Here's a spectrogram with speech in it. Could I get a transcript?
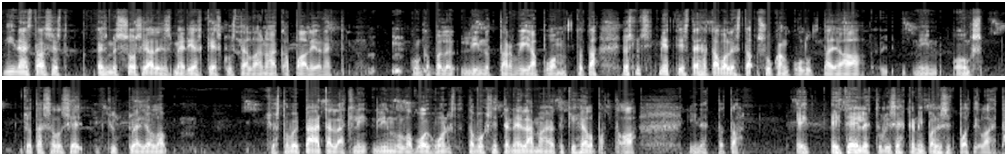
Niin näistä asioista esimerkiksi sosiaalisessa mediassa keskustellaan aika paljon, että kuinka paljon linnut tarvii apua, mutta tota, jos nyt sitten miettii sitä ihan tavallista sukankuluttajaa, niin onko jotain sellaisia juttuja, joilla, josta voi päätellä, että linnulla voi huonosti, että voiko niiden elämää jotenkin helpottaa niin, että tota, ei, ei teille tulisi ehkä niin paljon sit potilaita?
